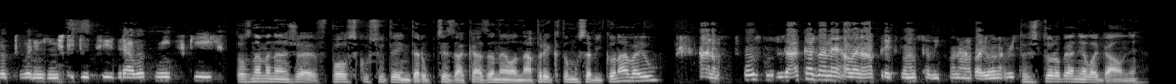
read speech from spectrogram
zodpovedných inštitúcií zdravotníckých. To znamená, že v Polsku sú tie interrupcie zakázané, ale napriek tomu sa vykonávajú? Áno, v Polsku sú zakázané, ale napriek tomu sa vykonávajú. Takže to robia nelegálne.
